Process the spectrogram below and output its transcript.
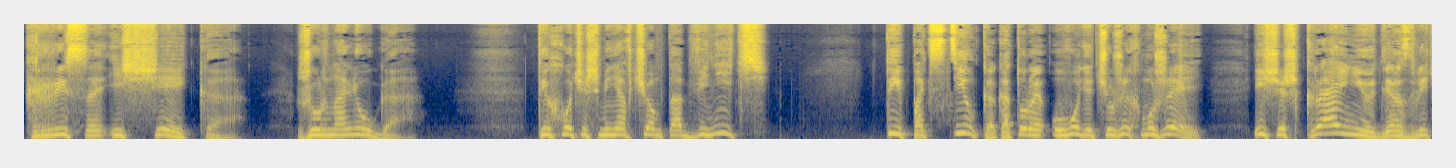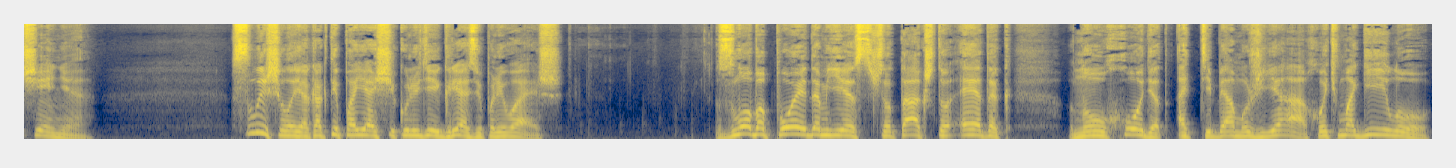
крыса-ищейка, журналюга, ты хочешь меня в чем-то обвинить? Ты подстилка, которая уводит чужих мужей, ищешь крайнюю для развлечения. Слышала я, как ты по ящику людей грязью поливаешь. Злоба поедом ест, что так, что эдак, но уходят от тебя мужья, хоть в могилу.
